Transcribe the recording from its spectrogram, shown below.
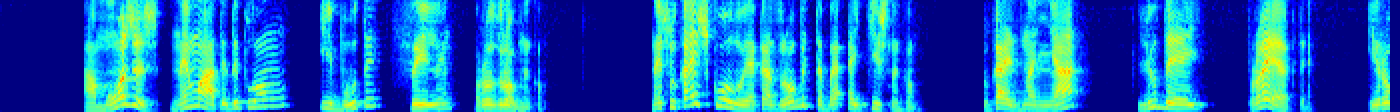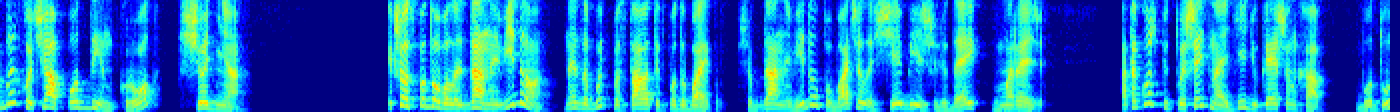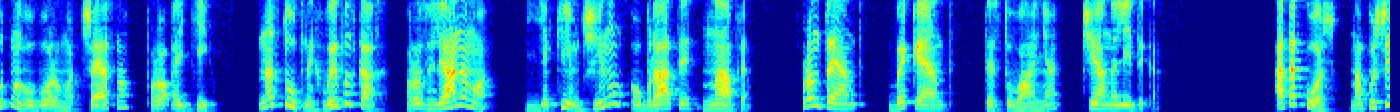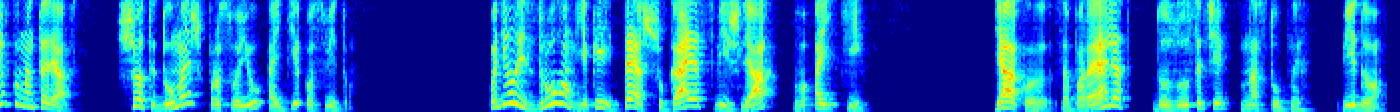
А можеш не мати диплому і бути сильним розробником. Не шукай школу, яка зробить тебе айтішником. Шукай знання, людей, проекти. І роби хоча б один крок щодня. Якщо сподобалось дане відео, не забудь поставити вподобайку, щоб дане відео побачили ще більше людей в мережі. А також підпишись на IT Education Hub, бо тут ми говоримо чесно про IT. В наступних випусках розглянемо, яким чином обрати напрям: фронтенд, бекенд, тестування чи аналітика. А також напиши в коментарях, що ти думаєш про свою IT освіту. Поділись з другом, який теж шукає свій шлях в IT. Дякую за перегляд. До зустрічі в наступних відео.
